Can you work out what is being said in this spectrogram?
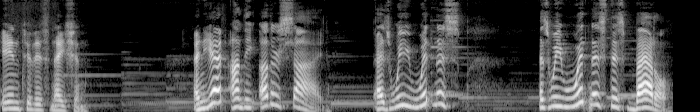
into this nation. And yet, on the other side, as we witness, as we witness this battle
